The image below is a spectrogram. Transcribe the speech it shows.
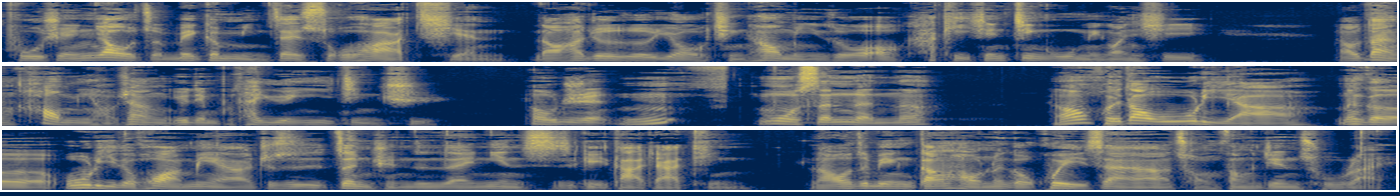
普璇要准备跟敏在说话前，然后他就说有请浩明说哦，他可以先进屋没关系。然后但浩明好像有点不太愿意进去，那我就觉得嗯，陌生人呢。然后回到屋里啊，那个屋里的画面啊，就是郑权正在念诗给大家听。然后这边刚好那个惠善啊从房间出来，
